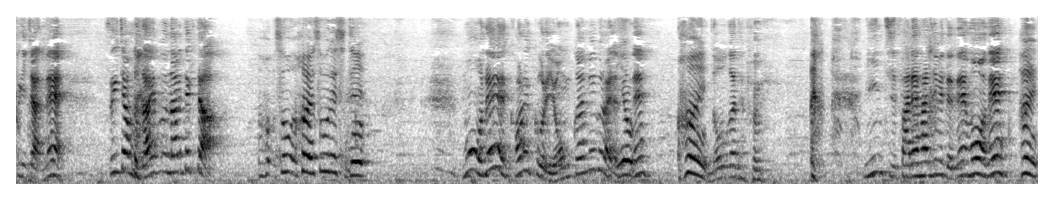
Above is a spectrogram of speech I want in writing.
スギちゃんね。スギちゃんもだいぶ慣れてきた。あそうはいそうですね。もうねかれこれ4回目ぐらいですね。はい。動画でも 認知され始めてねもうね。はい。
